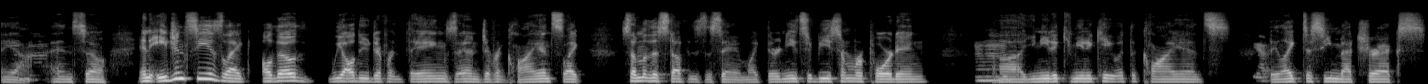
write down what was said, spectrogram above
Yeah. Mm-hmm. And so an agency is like, although we all do different things and different clients, like some of the stuff is the same. Like there needs to be some reporting. Mm-hmm. Uh, you need to communicate with the clients. Yeah. They like to see metrics.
